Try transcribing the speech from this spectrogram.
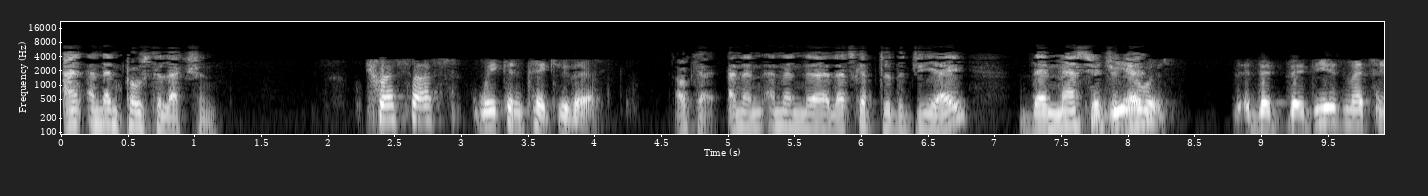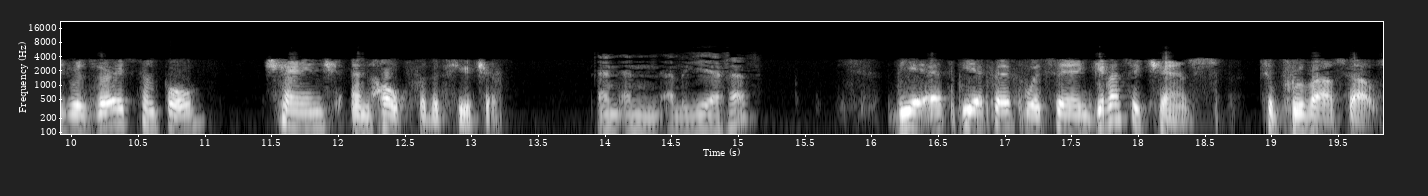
and, and then post-election. Trust us, we can take you there. Okay, and then and then uh, let's get to the DA. Their The message again. was, the, the DA's message was very simple: change and hope for the future. and, and and the EFF. The EFF was saying, give us a chance to prove ourselves.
